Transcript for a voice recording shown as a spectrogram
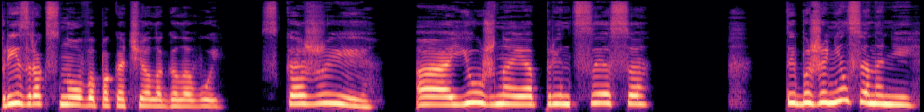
Призрак снова покачала головой. Скажи, а южная принцесса Ты бы женился на ней?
